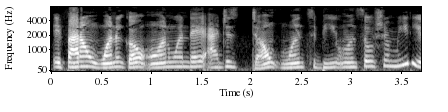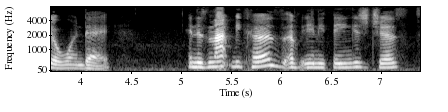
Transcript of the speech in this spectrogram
if I don't want to go on one day, I just don't want to be on social media one day. And it's not because of anything, it's just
